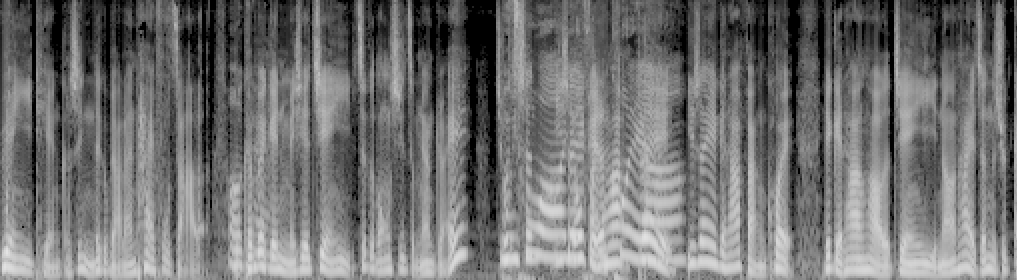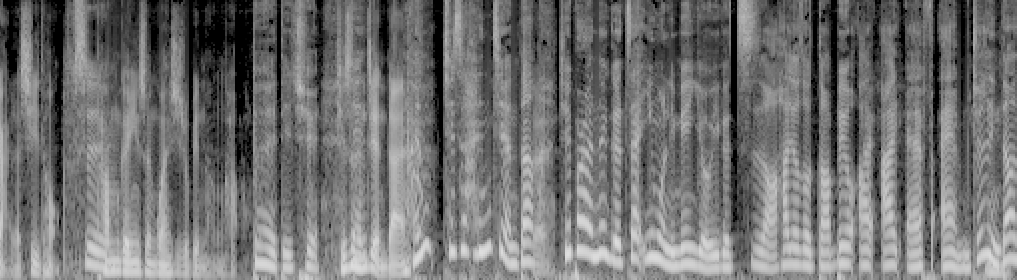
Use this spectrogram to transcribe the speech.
愿意填，可是你那个表单太复杂了.我可不可以给你们一些建议？这个东西怎么样？”就哎。就医生、啊，医生也给他、啊、对，医生也给他反馈，也给他很好的建议，然后他也真的去改了系统，是他们跟医生关系就变得很好。对，的确，其实很简单，很其实很简单。其实不然，那个在英文里面有一个字啊，它叫做 W I I F M，就是你到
